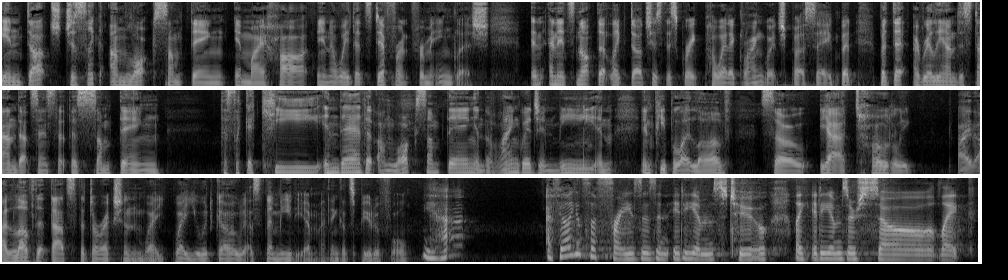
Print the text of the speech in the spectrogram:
in Dutch just like unlocks something in my heart in a way that's different from English. And and it's not that like Dutch is this great poetic language per se, but but that I really understand that sense that there's something there's like a key in there that unlocks something in the language in me and in people I love. So yeah, totally. I, I love that that's the direction where where you would go as the medium. I think it's beautiful. Yeah. I feel like it's the phrases and idioms too. Like idioms are so like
